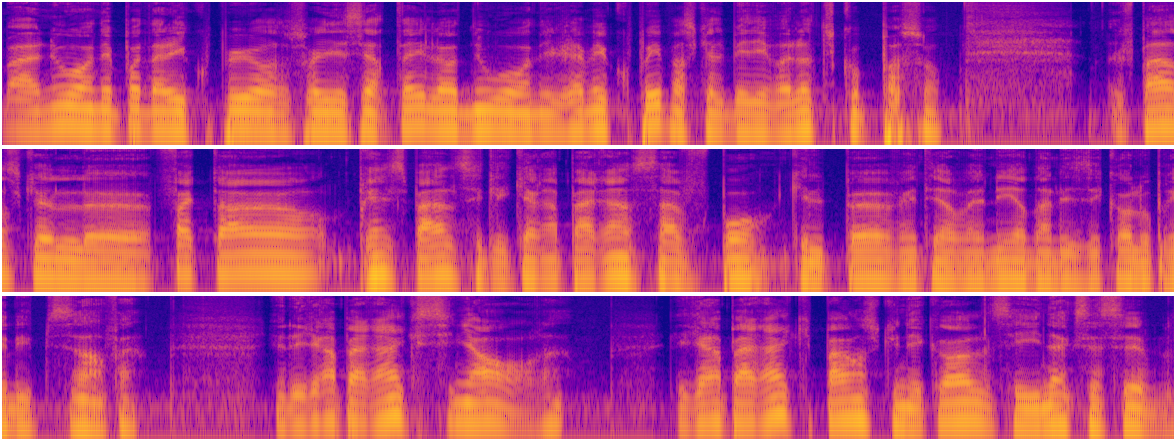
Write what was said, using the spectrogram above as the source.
Ben, nous, on n'est pas dans les coupures, soyez certains. Là, nous, on n'est jamais coupé parce que le bénévolat, tu ne coupes pas ça. Je pense que le facteur principal, c'est que les grands-parents ne savent pas qu'ils peuvent intervenir dans les écoles auprès des petits-enfants. Il y a des grands-parents qui s'ignorent. Hein. Les grands-parents qui pensent qu'une école, c'est inaccessible.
